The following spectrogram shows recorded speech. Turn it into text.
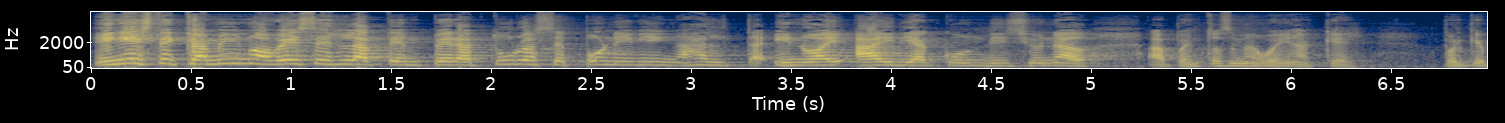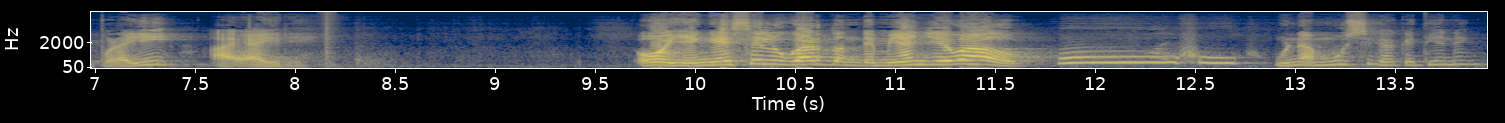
En este camino a veces la temperatura se pone bien alta y no hay aire acondicionado. Ah, pues entonces me voy en aquel, porque por ahí hay aire. Hoy en ese lugar donde me han llevado, uh, una música que tienen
